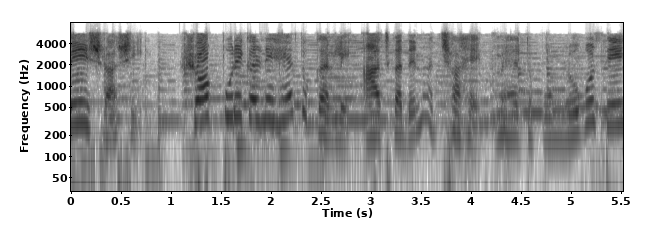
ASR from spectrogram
मेष राशि। शौक पूरे करने हैं तो कर ले। आज का दिन अच्छा है। महत्वपूर्ण लोगों से,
